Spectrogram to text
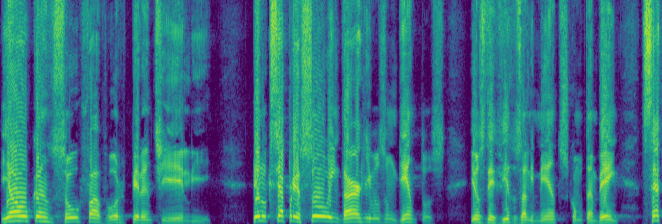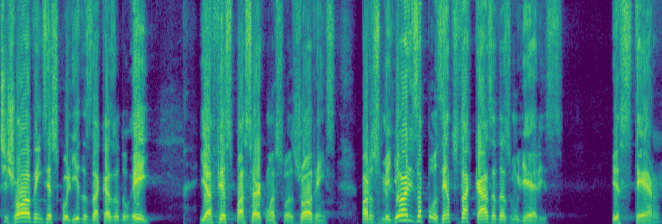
e alcançou favor perante ele, pelo que se apressou em dar-lhe os unguentos e os devidos alimentos, como também sete jovens escolhidas da casa do rei, e a fez passar com as suas jovens para os melhores aposentos da casa das mulheres. Esther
